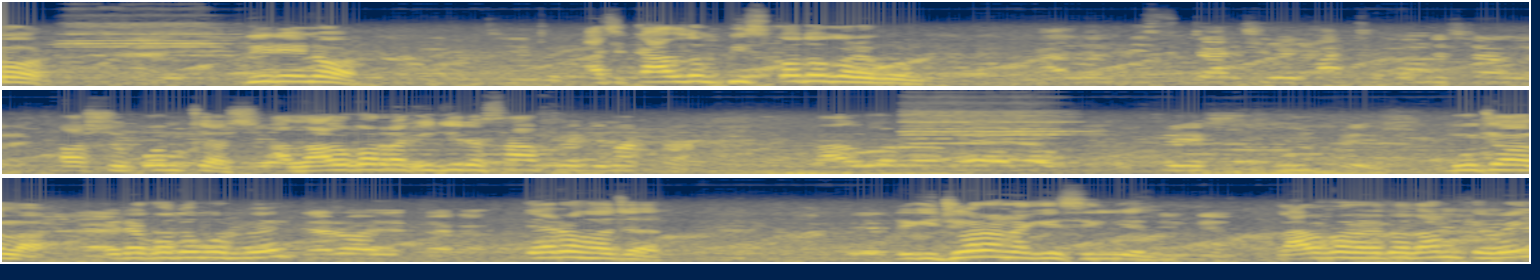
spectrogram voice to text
নোট? দুইটাই নোট? আচ্ছা কালদম পিস কত করে পড়বে? পাঁচশো পঞ্চাশ আর লাল কররা কি দুইটা সাফ নাকি মাঠটা? মুচাওয়ালা এটা কত পড়বে? তেরো হাজার এটা কি জোড়া নাকি সিঙ্গেল লাল করার এত দাম কে ভাই?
